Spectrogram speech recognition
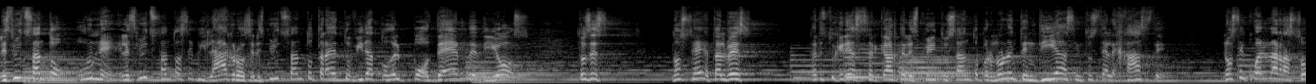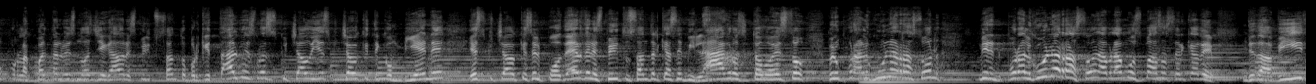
El Espíritu Santo une, el Espíritu Santo hace milagros, el Espíritu Santo trae a tu vida todo el poder de Dios. Entonces, no sé, tal vez, tal vez tú querías acercarte al Espíritu Santo, pero no lo entendías y entonces te alejaste. No sé cuál es la razón por la cual tal vez no has llegado al Espíritu Santo, porque tal vez lo has escuchado y has escuchado que te conviene, has escuchado que es el poder del Espíritu Santo el que hace milagros y todo esto, pero por alguna razón Miren, por alguna razón hablamos más acerca de, David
